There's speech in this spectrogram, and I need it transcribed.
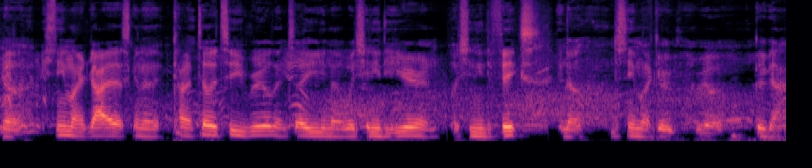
you know, he seemed like a guy that's gonna kind of tell it to you real and tell you you know what you need to hear and what you need to fix. You know, just seemed like a real good guy.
